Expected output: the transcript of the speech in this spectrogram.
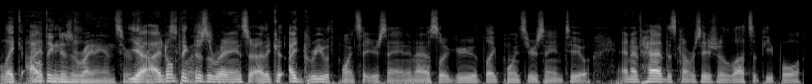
like I don't think, there's a right answer. Yeah, I don't think there's a right answer either. I agree with points that you're saying, and I also agree with like points you're saying too. And I've had this conversation with lots of people,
